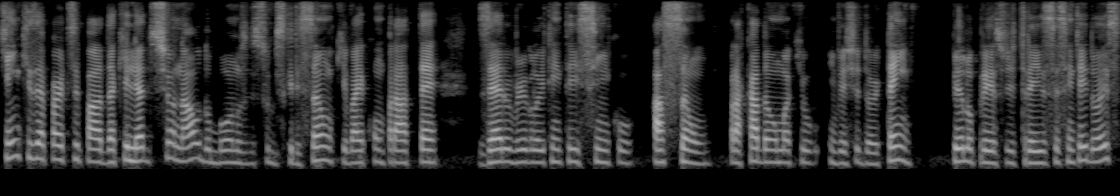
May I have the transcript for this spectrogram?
quem quiser participar daquele adicional do bônus de subscrição, que vai comprar até 0,85 ação para cada uma que o investidor tem, pelo preço de 3,62,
